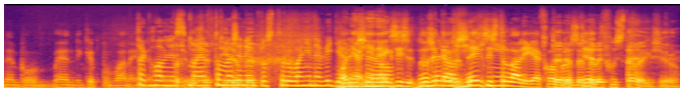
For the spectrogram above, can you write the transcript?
nebo handicapovaným. Tak hlavně jsme je v tom veřejném prostoru ani neviděli. Oni ani neexist, no říkám, všichni... neexistovali. Jako v té prostě, byli v ústavech, že jo?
